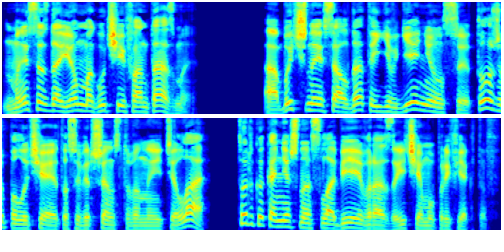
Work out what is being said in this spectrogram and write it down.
Мы создаем могучие фантазмы. Обычные солдаты Евгениусы тоже получают усовершенствованные тела, только, конечно, слабее в разы, чем у префектов.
